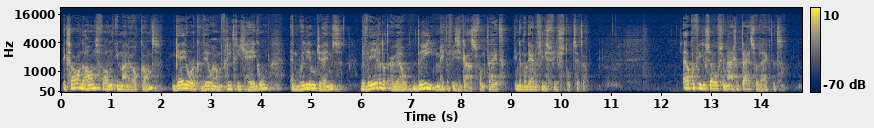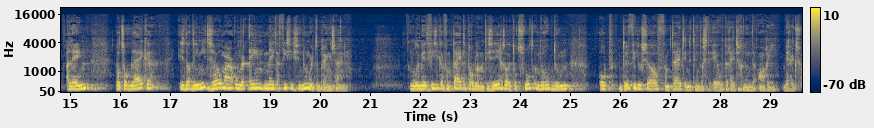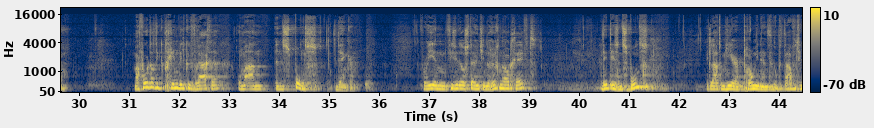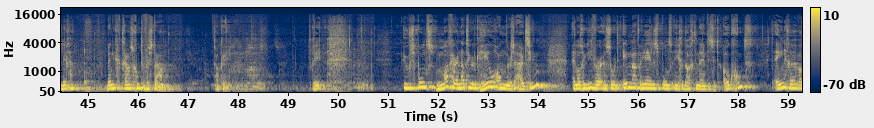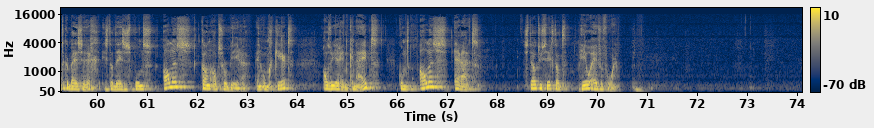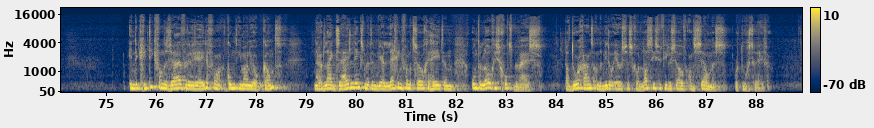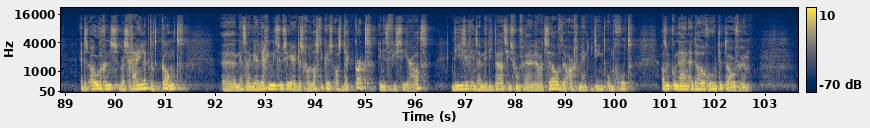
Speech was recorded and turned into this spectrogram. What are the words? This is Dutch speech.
ik zal aan de hand van Immanuel Kant, Georg Wilhelm Friedrich Hegel en William James beweren dat er wel drie metafysica's van tijd in de moderne filosofie verstopt zitten. Elke filosoof zijn eigen tijd, zo lijkt het. Alleen, wat zal blijken, is dat die niet zomaar onder één metafysische noemer te brengen zijn. Om de metafysica van tijd te problematiseren, zal ik tot slot een beroep doen op de filosoof van tijd in de 20e eeuw, de reeds genoemde Henri Bergson. Maar voordat ik begin, wil ik u vragen om aan een spons te denken. Voor wie een visueel steuntje in de rug nodig heeft. Dit is een spons. Ik laat hem hier prominent op het tafeltje liggen. Ben ik trouwens goed te verstaan? Oké. Uw spons mag er natuurlijk heel anders uitzien. En als u liever een soort immateriële spons in gedachten neemt, is het ook goed. Het enige wat ik erbij zeg, is dat deze spons alles kan absorberen. En omgekeerd, als u erin knijpt, komt alles eruit. Stelt u zich dat heel even voor. In de kritiek van de zuivere reden komt Immanuel Kant naar het lijkt zijdelings met een weerlegging van het zogeheten ontologisch godsbewijs, dat doorgaans aan de middeleeuwse scholastische filosoof Anselmus wordt toegeschreven. Het is overigens waarschijnlijk dat Kant uh, met zijn weerlegging niet zozeer de scholasticus als Descartes in het vizier had, die zich in zijn meditaties van vrijwel hetzelfde argument bedient om God als een konijn uit de hoge hoed te toveren.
